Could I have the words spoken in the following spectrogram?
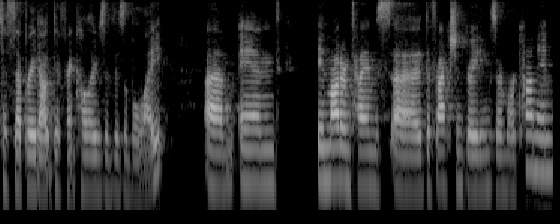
to separate out different colors of visible light. Um, and in modern times, uh, diffraction gratings are more common.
